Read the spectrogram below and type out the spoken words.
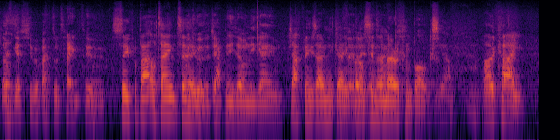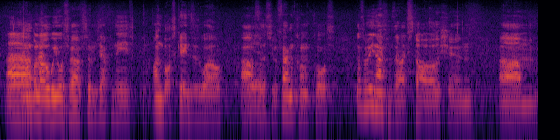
Don't forget Super Battle Tank 2, Super Battle Tank which was 2, a Japanese only game. Japanese only game, but it's in an. American box. Yeah. Okay. Down Um, below, we also have some Japanese unboxed games as well uh, Yeah. for the Super Famicom, of course. There's some really nice ones like Star Ocean, um,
